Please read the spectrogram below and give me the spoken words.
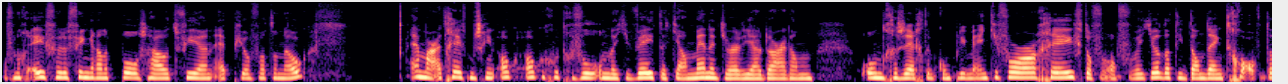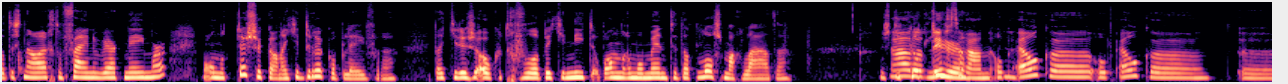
Of nog even de vinger aan de pols houdt via een appje of wat dan ook. En maar het geeft misschien ook, ook een goed gevoel omdat je weet dat jouw manager jou daar dan ongezegd een complimentje voor geeft. Of, of weet je, dat hij dan denkt: Goh, dat is nou echt een fijne werknemer. Maar ondertussen kan het je druk opleveren. Dat je dus ook het gevoel hebt dat je niet op andere momenten dat los mag laten. Dus nou, die cultuur... dat ligt eraan. Op elke, op elke uh,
